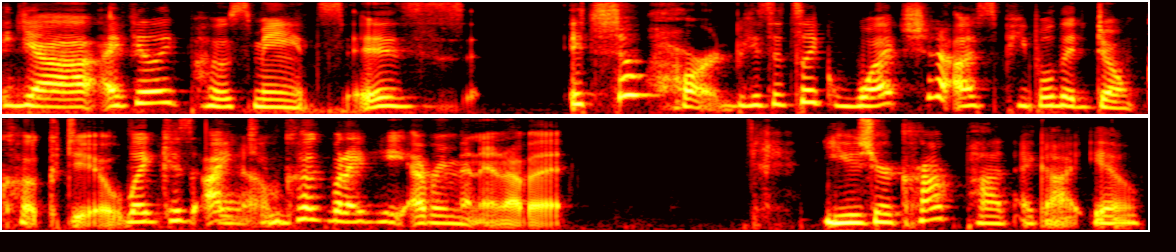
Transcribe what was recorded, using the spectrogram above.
yeah, I feel like Postmates is it's so hard because it's like what should us people that don't cook do? Like cuz I, I do cook but I hate every minute of it. Use your crock pot. I got you.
